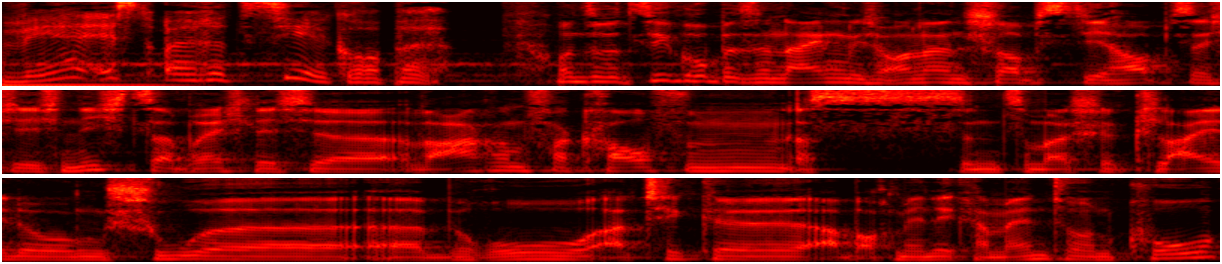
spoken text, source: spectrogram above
Wer ist eure Zielgruppe? Unsere Zielgruppe sind eigentlich Online-Shops, die hauptsächlich nicht zerbrechliche Waren verkaufen. Das sind zum Beispiel Kleidung, Schuhe, äh, Büroartikel, aber auch Medikamente und Co.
